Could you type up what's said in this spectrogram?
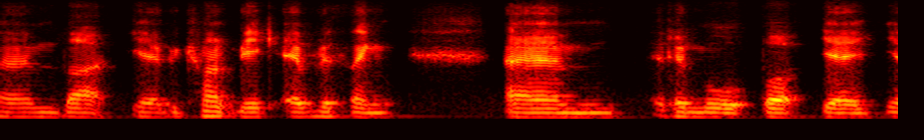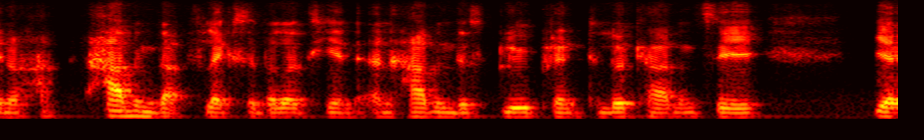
Um, that yeah, we can't make everything um, remote. But yeah, you know, ha- having that flexibility and, and having this blueprint to look at and say, yeah,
